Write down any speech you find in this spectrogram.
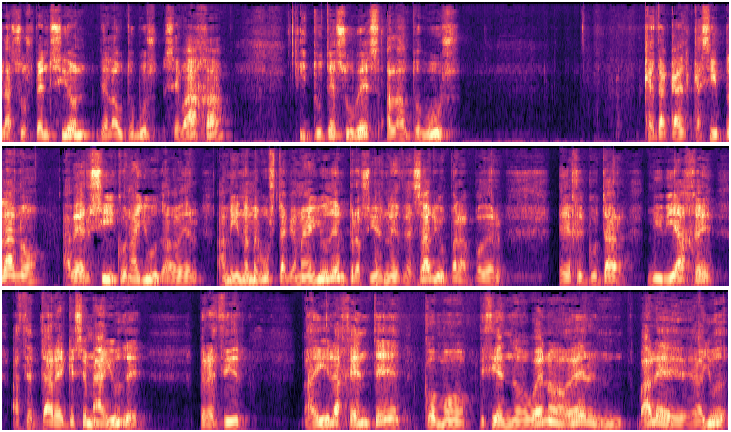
la suspensión del autobús se baja y tú te subes al autobús. Queda ca- casi plano, a ver si con ayuda, a ver, a mí no me gusta que me ayuden, pero si es necesario para poder ejecutar mi viaje, aceptaré que se me ayude. Pero es decir, ahí la gente como diciendo, bueno, a ver, vale, ayuda,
